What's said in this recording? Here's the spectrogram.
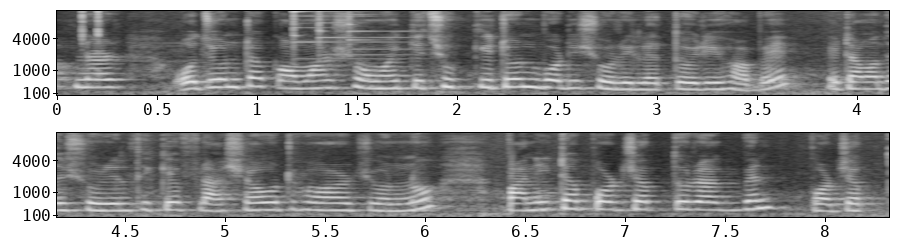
আপনার ওজনটা কমার সময় কিছু কিটন বডি শরীরে তৈরি হবে, এটা আমাদের শরীর থেকে ফ্লাশ আউট হওয়ার জন্য পানিটা পর্যাপ্ত রাখবেন, পর্যাপ্ত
